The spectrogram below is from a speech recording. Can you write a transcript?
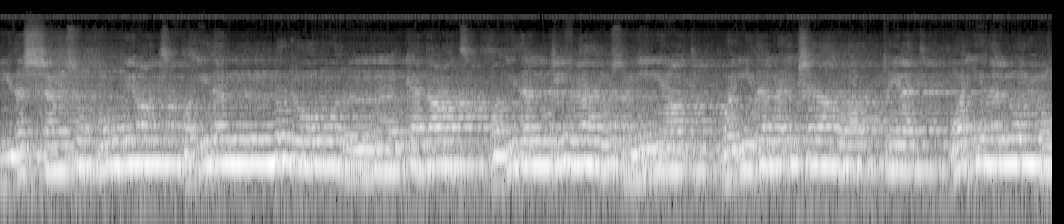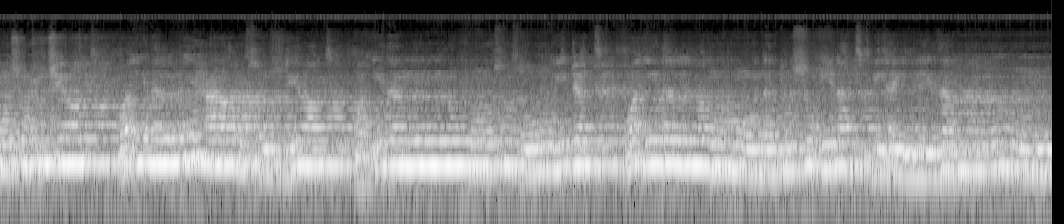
إذا الشمس كورت وإذا النجوم انكدرت وإذا الجبال سيرت وإذا العشار عطلت وإذا الوحوش حشرت وإذا البحار سجرت وإذا النفوس زوجت وإذا الموءودة سئلت بأي ذنب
